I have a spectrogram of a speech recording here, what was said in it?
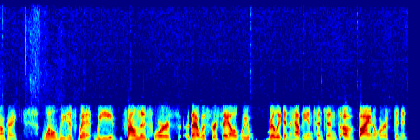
Okay. Well, we just went, we found this horse that was for sale. We really didn't have the intentions of buying a horse, didn't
